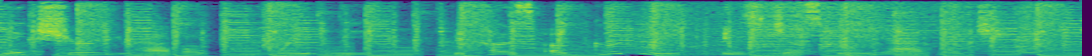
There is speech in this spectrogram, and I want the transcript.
make sure you have a great week because a good week is just being average.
